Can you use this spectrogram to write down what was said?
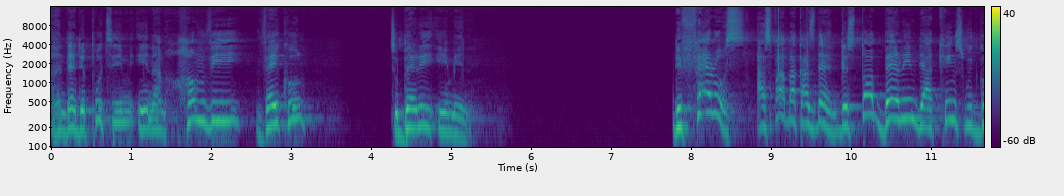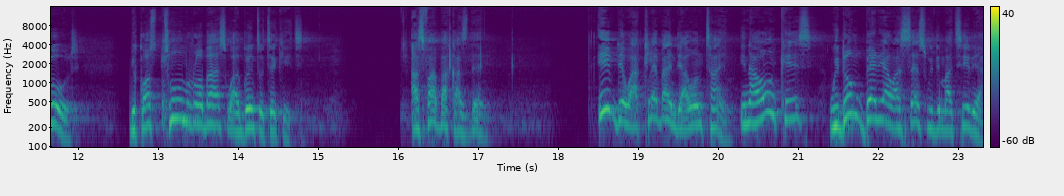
and then they put him in a Humvee vehicle to bury him in. The pharaohs, as far back as then, they stopped burying their kings with gold because tomb robbers were going to take it. As far back as then. If they were clever in their own time, in our own case, we don't bury ourselves with the material,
